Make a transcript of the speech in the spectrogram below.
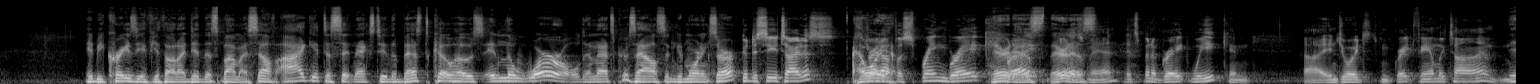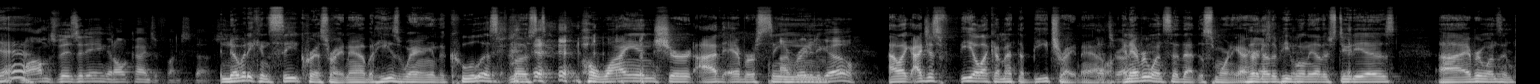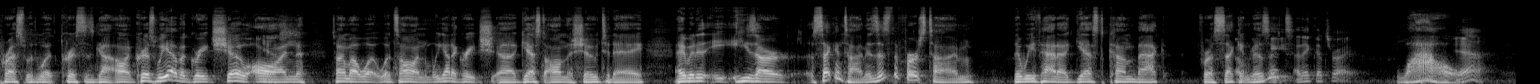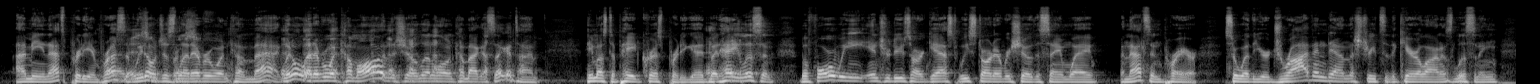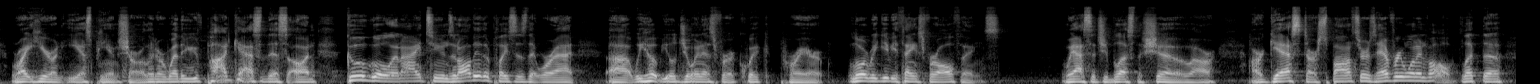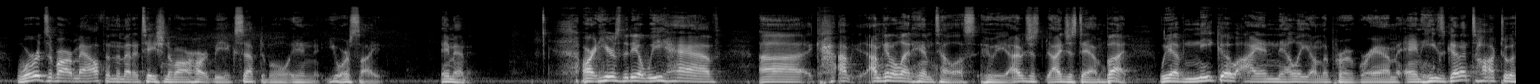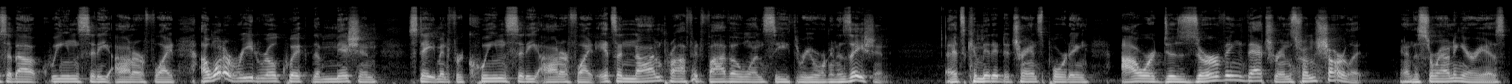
It'd be crazy if you thought I did this by myself. I get to sit next to the best co-host in the world, and that's Chris Allison. Good morning, sir. Good to see you, Titus. How Straight are off ya? a spring break. There it right? is. There it Yes, is. man. It's been a great week and uh, enjoyed some great family time. Yeah. Mom's visiting and all kinds of fun stuff. Nobody can see Chris right now, but he's wearing the coolest, most Hawaiian shirt I've ever seen. I'm ready to go. I like. I just feel like I'm at the beach right now. That's right. And everyone said that this morning. I heard other people in the other studios. Uh, everyone's impressed with what Chris has got on. Chris, we have a great show on. Talking about what, what's on, we got a great sh- uh, guest on the show today. Hey, but it, he's our second time. Is this the first time that we've had a guest come back for a second visit? I think that's right. Wow. Yeah. I mean, that's pretty impressive. That we don't just let everyone come back. We don't let everyone come on the show, let alone come back a second time. He must have paid Chris pretty good. But hey, listen, before we introduce our guest, we start every show the same way, and that's in prayer. So whether you're driving down the streets of the Carolinas listening right here on ESPN Charlotte, or whether you've podcasted this on Google and iTunes and all the other places that we're at, uh, we hope you'll join us for a quick prayer. Lord, we give you thanks for all things. We ask that you bless the show, our our guests, our sponsors, everyone involved. Let the words of our mouth and the meditation of our heart be acceptable in your sight. Amen. All right, here's the deal. We have. Uh, I'm, I'm going to let him tell us who he. I just I just am, but we have Nico Iannelli on the program, and he's going to talk to us about Queen City Honor Flight. I want to read real quick the mission statement for Queen City Honor Flight. It's a nonprofit 501c3 organization. It's committed to transporting our deserving veterans from Charlotte and the surrounding areas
